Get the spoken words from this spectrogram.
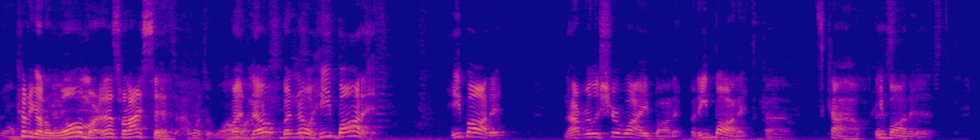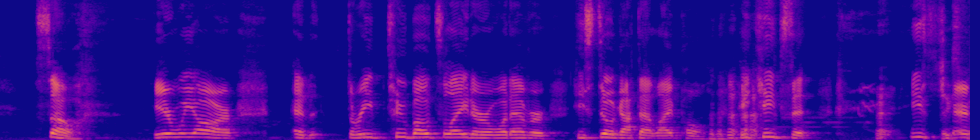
Walmart. Could have gone to Walmart. That's what I said. I went to Walmart. But no, but no, he bought it. He bought it. Not really sure why he bought it, but he bought it. It's Kyle, It's Kyle. He that's bought the it. best. So here we are, and three, two boats later or whatever, he still got that light pole. He keeps it. He's cher-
